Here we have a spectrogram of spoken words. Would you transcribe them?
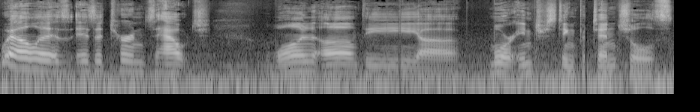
well, as, as it turns out, one of the uh, more interesting potentials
